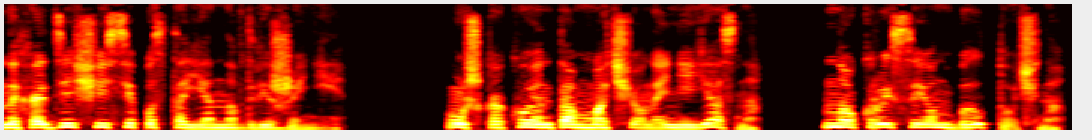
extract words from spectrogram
находящейся постоянно в движении. Уж какой он там мочёный, неясно, но крысой он был точно.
